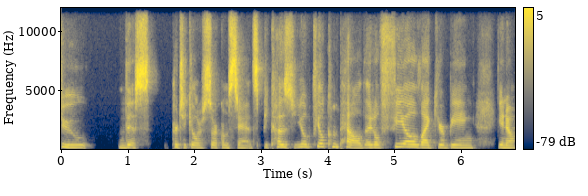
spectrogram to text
to this particular circumstance because you'll feel compelled it'll feel like you're being you know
